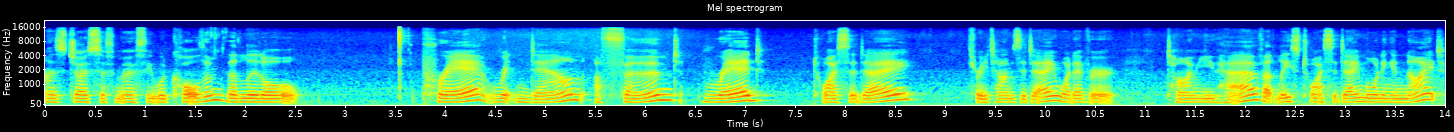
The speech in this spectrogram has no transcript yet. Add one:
as Joseph Murphy would call them, the little prayer written down, affirmed, read twice a day, three times a day, whatever time you have, at least twice a day, morning and night,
